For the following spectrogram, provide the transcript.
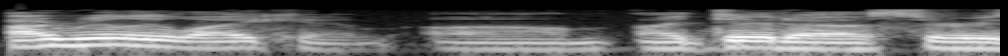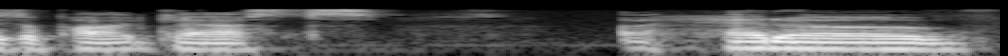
I really like him. Um, I did a series of podcasts ahead of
